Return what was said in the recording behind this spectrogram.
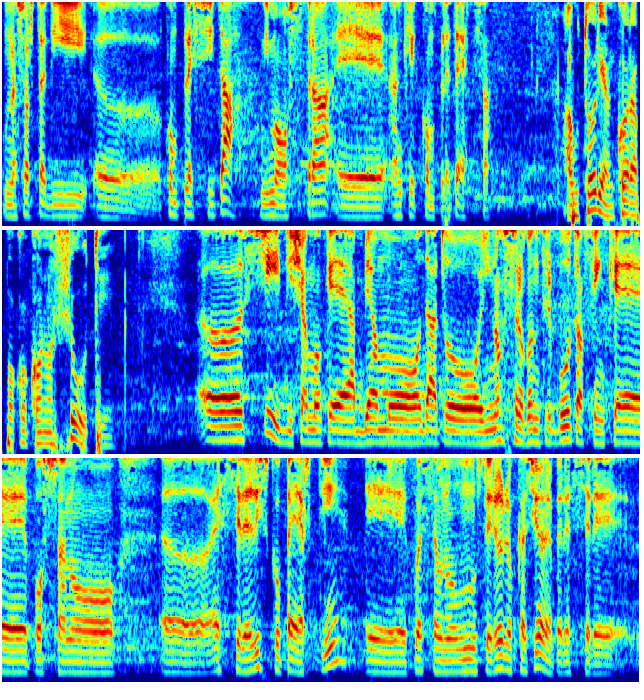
una sorta di eh, complessità di mostra e anche completezza autori ancora poco conosciuti. Uh, sì, diciamo che abbiamo dato il nostro contributo affinché possano uh, essere riscoperti e questa è un'ulteriore occasione per essere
